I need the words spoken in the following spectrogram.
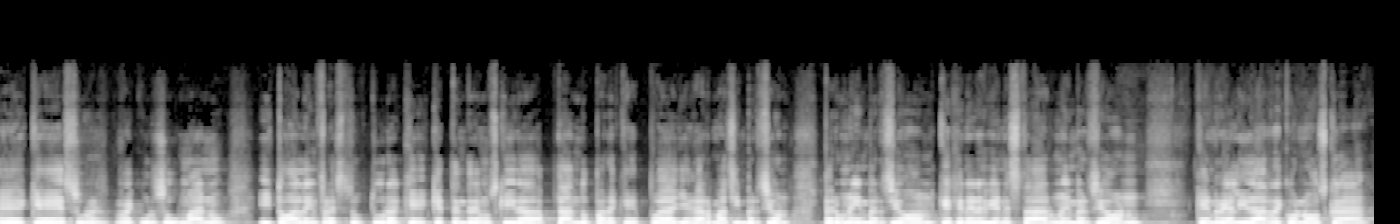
eh, que es su recurso humano y toda la infraestructura que, que, tendremos que ir adaptando para que pueda llegar más inversión, pero una inversión que genere bienestar, una inversión que en realidad reconozca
